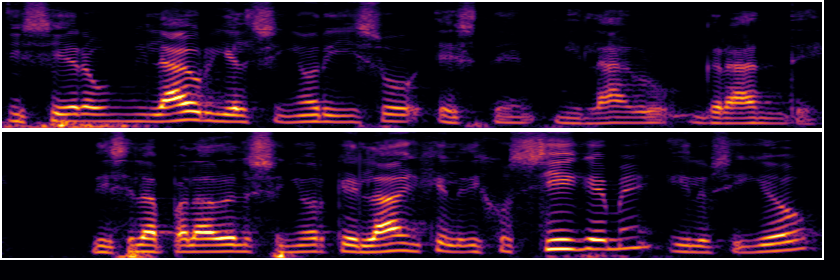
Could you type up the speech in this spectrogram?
hiciera un milagro y el Señor hizo este milagro grande. Dice la palabra del Señor que el ángel le dijo, sígueme, y lo siguió.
